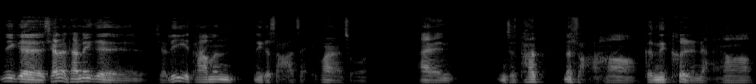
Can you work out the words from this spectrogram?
那个前两天那个小丽他们那个啥在一块儿说，哎，你说他那啥哈，跟那客人俩哈，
